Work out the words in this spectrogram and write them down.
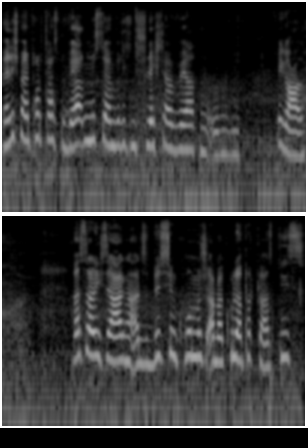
Wenn ich meinen Podcast bewerten müsste, dann würde ich ihn schlechter bewerten irgendwie. Egal. Was soll ich sagen? Also bisschen komisch, aber cooler Podcast. Dies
